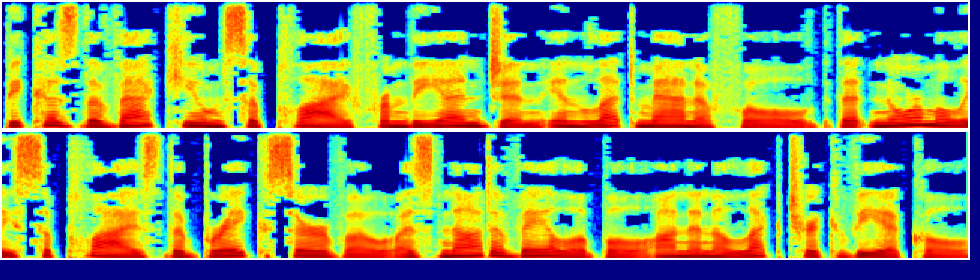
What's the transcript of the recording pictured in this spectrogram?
because the vacuum supply from the engine inlet manifold that normally supplies the brake servo is not available on an electric vehicle,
